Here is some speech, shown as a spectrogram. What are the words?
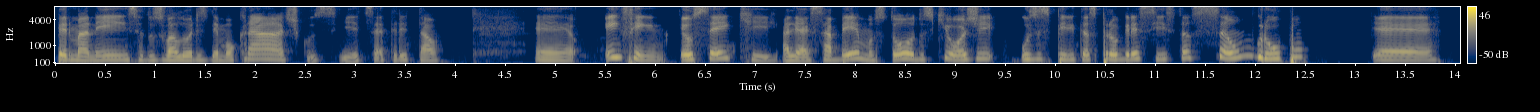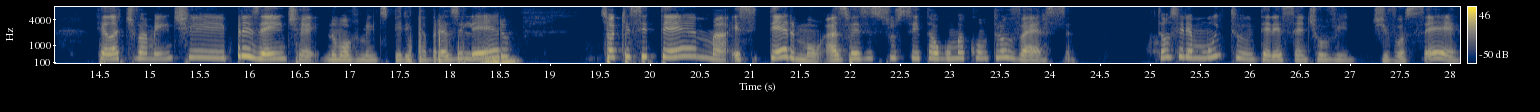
permanência dos valores democráticos e etc e tal. É, enfim, eu sei que, aliás, sabemos todos que hoje os espíritas progressistas são um grupo é, relativamente presente no movimento espírita brasileiro. Uhum. Só que esse tema, esse termo, às vezes suscita alguma controvérsia. Então seria muito interessante ouvir de você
